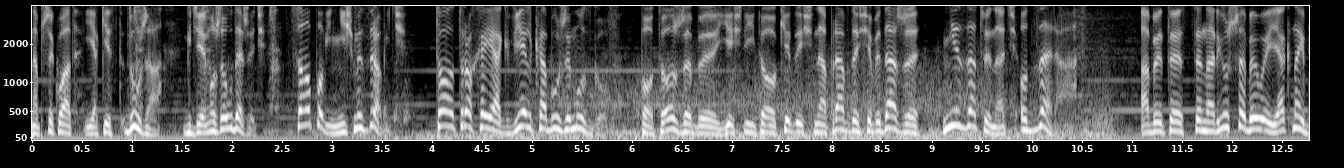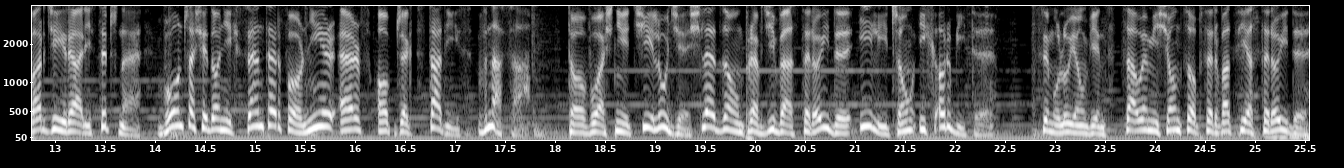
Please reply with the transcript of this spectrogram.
na przykład jak jest duża, gdzie może uderzyć, co powinniśmy zrobić. To trochę jak wielka burzy mózgów. Po to, żeby, jeśli to kiedyś naprawdę się wydarzy, nie zaczynać od zera. Aby te scenariusze były jak najbardziej realistyczne, włącza się do nich Center for Near Earth Object Studies w NASA. To właśnie ci ludzie śledzą prawdziwe asteroidy i liczą ich orbity. Symulują więc całe miesiące obserwacji asteroidy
